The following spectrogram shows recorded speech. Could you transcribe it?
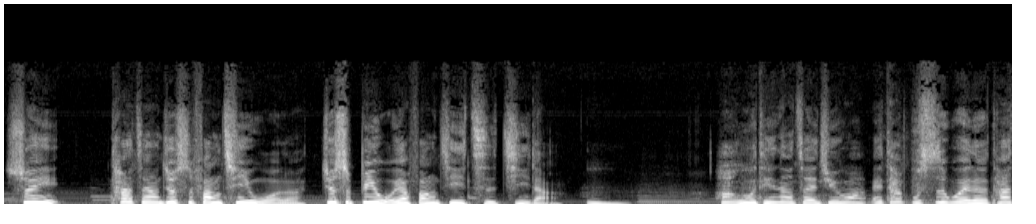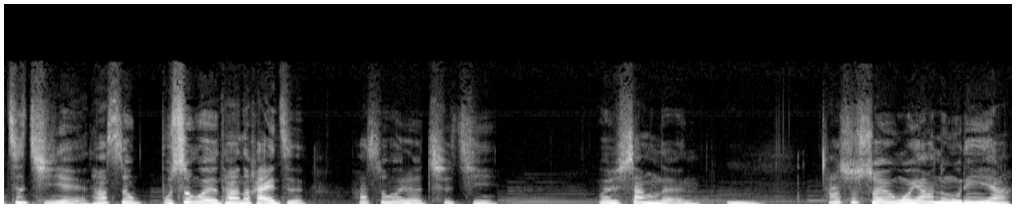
所以她这样就是放弃我了，就是逼我要放弃慈济啦。嗯。啊！我听到这句话，哎、欸，他不是为了他自己，哎，他是不是为了他的孩子？他是为了慈济，为了上人。嗯，他说，所以我要努力呀、啊。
